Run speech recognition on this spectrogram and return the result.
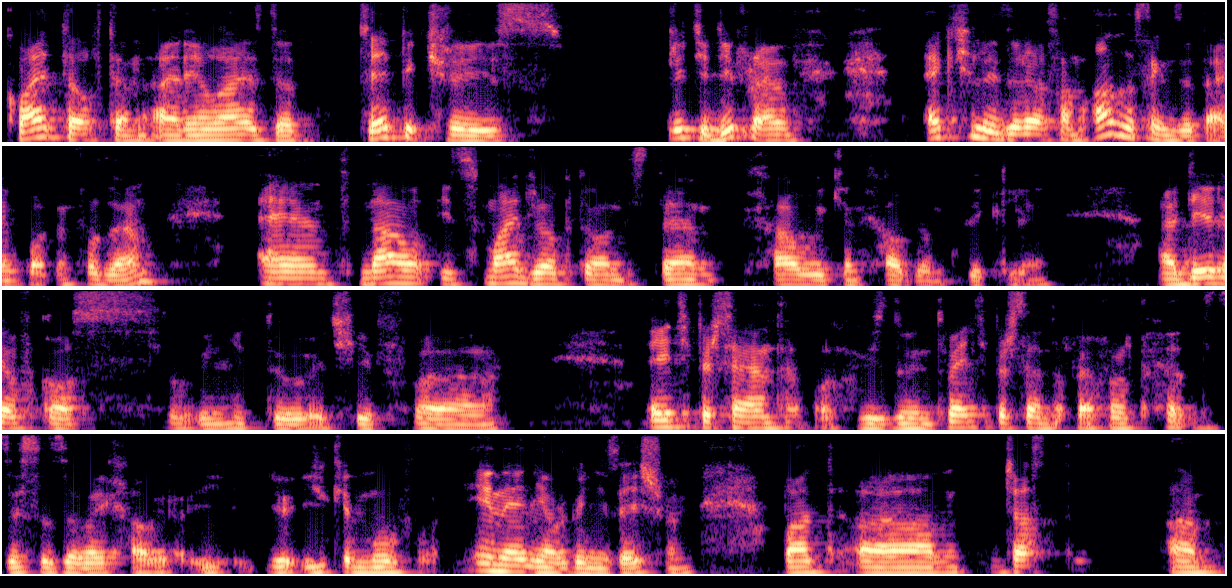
quite often I realize that their picture is pretty different. Actually, there are some other things that are important for them. And now it's my job to understand how we can help them quickly. Ideally, of course, we need to achieve uh, 80% or who's doing 20% of effort, this is the way how you, you, you can move in any organization. But um, just um,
